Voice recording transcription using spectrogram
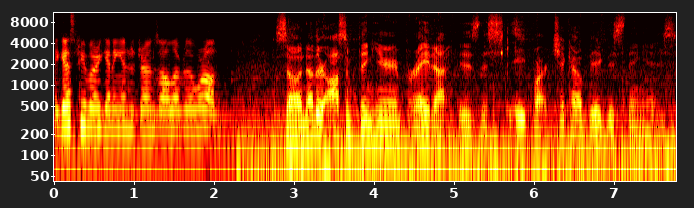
I guess people are getting into drones all over the world. So another awesome thing here in Pereira is the skate park. Check how big this thing is.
